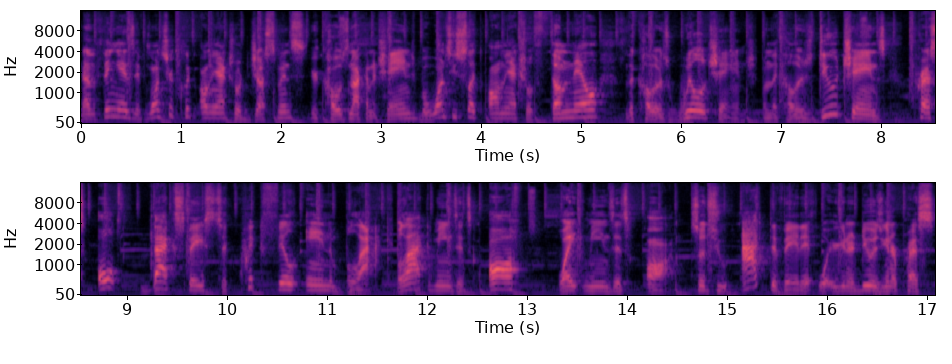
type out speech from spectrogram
Now the thing is, if once you click on the actual adjustments, your color's not gonna change, but once you select on the actual thumbnail, the colors will change. When the colors do change, press Alt Backspace to quick fill in black. Black means it's off, White means it's on. So to activate it, what you're gonna do is you're gonna press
